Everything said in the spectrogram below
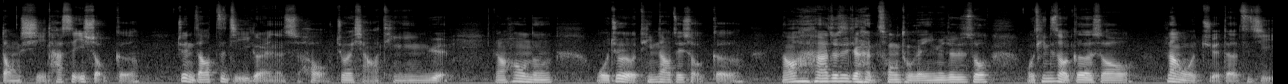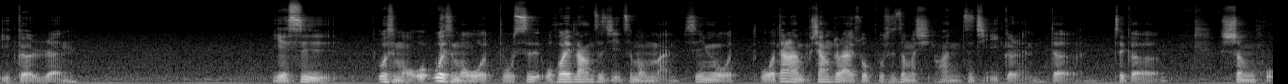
东西，它是一首歌。就你知道自己一个人的时候，就会想要听音乐，然后呢，我就有听到这首歌，然后它就是一个很冲突的音乐，就是说我听这首歌的时候，让我觉得自己一个人也是为什么我为什么我不是我会让自己这么满，是因为我我当然相对来说不是这么喜欢自己一个人的这个生活，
